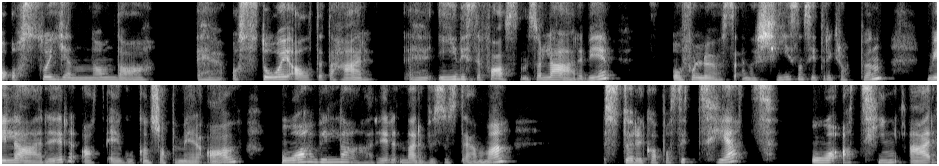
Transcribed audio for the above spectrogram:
og også gjennom da eh, å stå i alt dette her, eh, i disse fasene, så lærer vi å forløse energi som sitter i kroppen. Vi lærer at ego kan slappe mer av, og vi lærer nervesystemet større kapasitet, og at ting er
